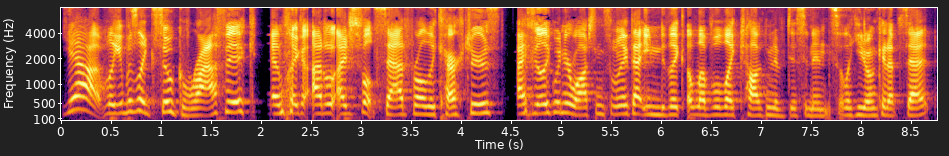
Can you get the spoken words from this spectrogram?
Yeah, like it was like so graphic and like I don't I just felt sad for all the characters. I feel like when you're watching something like that, you need like a level of like cognitive dissonance so like you don't get upset.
